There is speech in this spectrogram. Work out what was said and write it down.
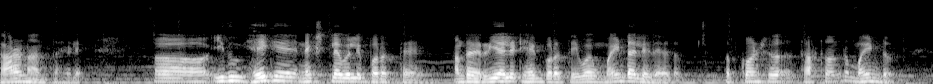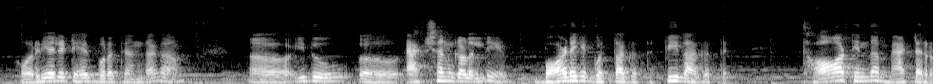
ಕಾರಣ ಅಂತ ಹೇಳಿ. ಇದು ಹೇಗೆ ನೆಕ್ಸ್ಟ್ ಲೆವೆಲಿಗೆ ಬರುತ್ತೆ? ಅಂದರೆ ರಿಯಾಲಿಟಿ ಹೇಗೆ ಬರುತ್ತೆ? ಇವಾಗ ಮೈಂಡಲ್ಲಿದೆ ಅದು. ಸಬ್ಕಾನ್ಷಿಯಸ್ ಥಾಟ್ ಅಂದರೆ ಮೈಂಡು ರಿಯಾಲಿಟಿ ಹೇಗೆ ಬರುತ್ತೆ ಅಂದಾಗ ಇದು ಆ್ಯಕ್ಷನ್ಗಳಲ್ಲಿ ಬಾಡಿಗೆ ಗೊತ್ತಾಗುತ್ತೆ ಫೀಲ್ ಆಗುತ್ತೆ. ಥಾಟ್ ಥಾಟಿಂದ ಮ್ಯಾಟರ್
